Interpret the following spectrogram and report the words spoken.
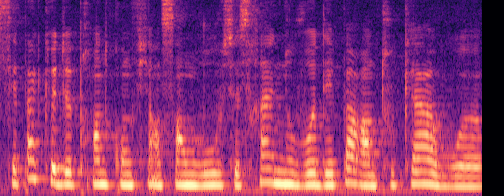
c'est pas que de prendre confiance en vous, ce sera un nouveau départ en tout cas où euh,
